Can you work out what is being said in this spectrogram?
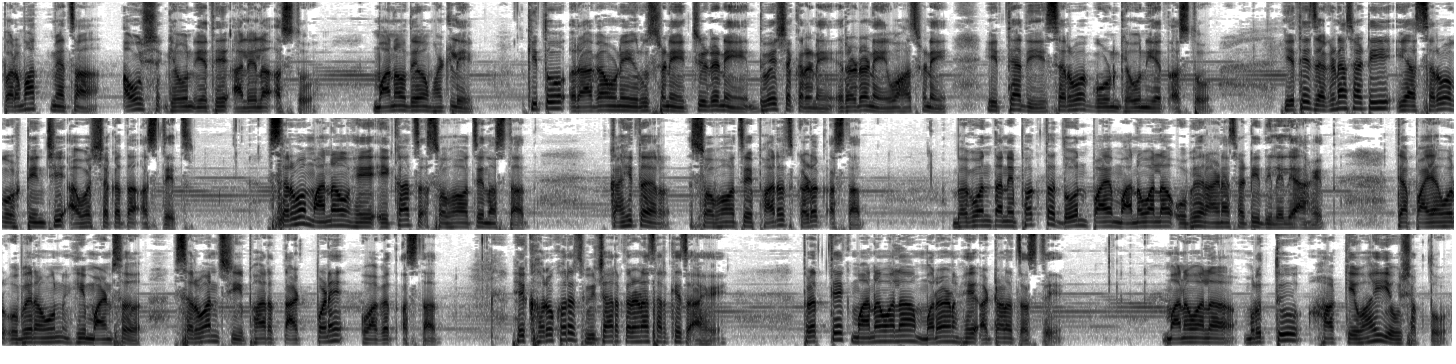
परमात्म्याचा अंश घेऊन येथे आलेला असतो. मानवदेव म्हटले की तो रागावणे रुसणे चिडणे द्वेष करणे रडणे व हसणे इत्यादी सर्व गुण घेऊन येत असतो. येथे जगण्यासाठी या सर्व गोष्टींची आवश्यकता असतेच. सर्व मानव हे एकाच स्वभावाचे नसतात. काही तर स्वभावाचे फारच कडक असतात. भगवंताने फक्त दोन पाय मानवाला उभे राहण्यासाठी दिलेले आहेत. त्या पायावर उभे राहून ही माणसं सर्वांशी फार ताटपणे वागत असतात. हे खरोखरच विचार करण्यासारखेच आहे. प्रत्येक मानवाला मरण हे अटळच असते. मानवाला मृत्यू हा केव्हाही येऊ शकतो.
